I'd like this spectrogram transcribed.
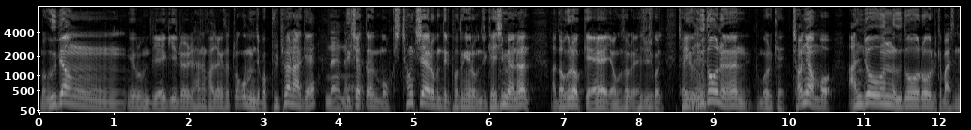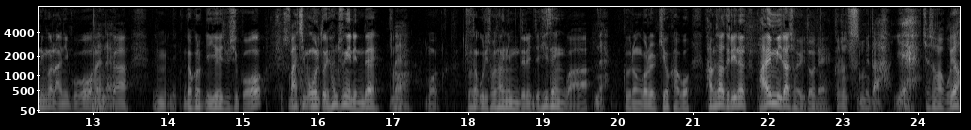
뭐 의병 여러분들 얘기를 하는 과정에서 조금 이제 뭐 불편하게 네네. 느끼셨던 뭐 혹시 청취자 여러분들이 보통 여러분들이 계시면은 아, 너그럽게 영소를 해주시고 저희가 네. 의도는 그뭐 이렇게 전혀 뭐 안 좋은 의도로 이렇게 말씀드린 건 아니고 하니까 너그럽게 이해해 주시고 마침 오늘 또 현충일인데 네. 어, 뭐 조상 우리 조상님들의 이제 희생과 네. 그런 거를 기억하고 감사드리는 바입니다 저희도 네 그렇습니다 예 죄송하고요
